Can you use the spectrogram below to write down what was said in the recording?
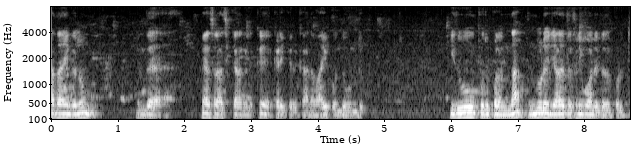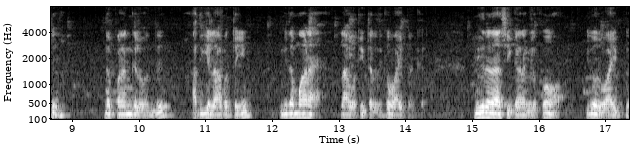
ஆதாயங்களும் இந்த மேசராசிக்காரங்களுக்கு கிடைக்கிறதுக்கான வாய்ப்பு வந்து உண்டு. இதுவும் பொது பலன் தான் உங்களுடைய ஜாதகத்தில் சனி இருக்கிறத பொறுத்து இந்த பலன்கள் வந்து அதிக லாபத்தையும் மிதமான லாபத்தையும் தரதுக்கு வாய்ப்பு இருக்குது மிதுன ராசிக்காரங்களுக்கும் இது ஒரு வாய்ப்பு.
